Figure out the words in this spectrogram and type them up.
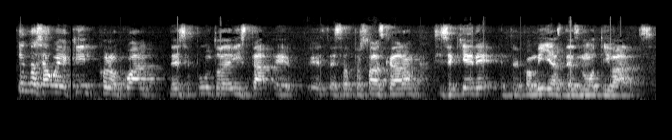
yéndose a Guayaquil, con lo cual, desde ese punto de vista, eh, estas personas quedaron, si se quiere, entre comillas, desmotivadas.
